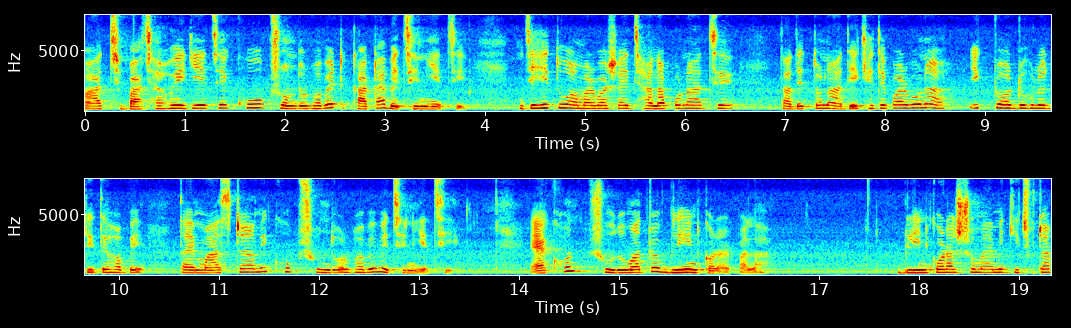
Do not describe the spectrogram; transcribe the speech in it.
মাছ বাছা হয়ে গিয়েছে, খুব সুন্দরভাবে কাটা বেছে নিয়েছি। যেহেতু আমার বাসায় ছানাপোনা আছে, তাদের তো না দিয়ে খেতে পারব না, একটু অড্ড হলেও দিতে হবে। তাই মাছটা আমি খুব সুন্দরভাবে বেছে নিয়েছি। এখন শুধুমাত্র ব্লিন্ড করার পালা। ব্লিন্ড করার সময় আমি কিছুটা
